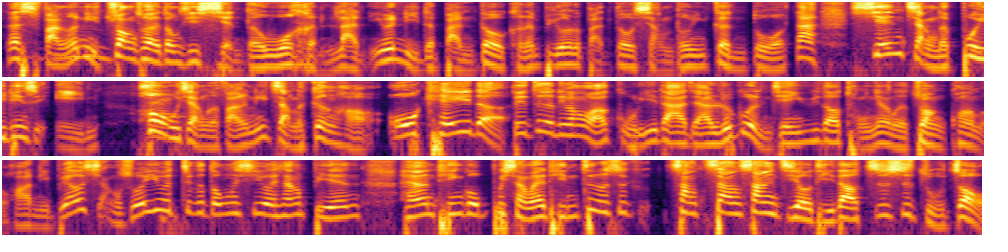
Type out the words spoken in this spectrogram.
但是反而你撞出来的东西显得我很烂，因为你的板豆可能比我的板豆想的东西更多。那先讲的不一定是赢。后讲的反而你讲的更好，OK 的。所以这个地方我要鼓励大家，如果你今天遇到同样的状况的话，你不要想说，因为这个东西我想别人好像听过，不想来听。这个是上上上一集有提到知识诅咒，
